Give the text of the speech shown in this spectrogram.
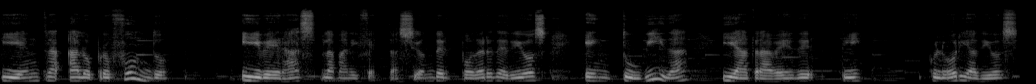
y entra a lo profundo y verás la manifestación del poder de Dios en tu vida y a través de ti. Gloria a Dios.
